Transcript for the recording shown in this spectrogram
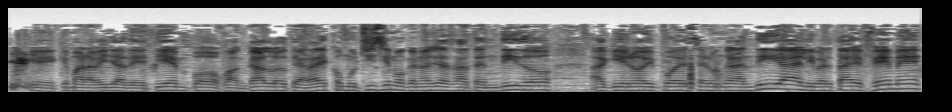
qué maravilla de tiempo, Juan Carlos, te agradezco muchísimo que nos hayas atendido aquí en hoy puede ser un gran día en Libertad FM,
